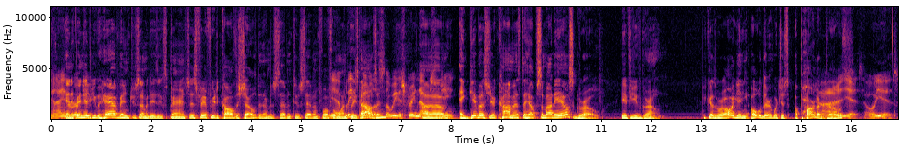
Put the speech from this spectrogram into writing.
Can I and if any of you have been through some of these experiences, feel free to call the show. The number is 727 Yeah, 441 please call us 3000. so we can straighten out Mr. Um, Gene. and give us your comments to help somebody else grow if you've grown. Because we're all getting older, which is a part of Ah, growth. yes, oh yes.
